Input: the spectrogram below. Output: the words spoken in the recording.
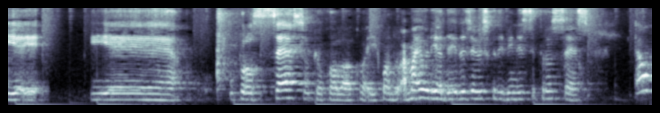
e, e é o processo que eu coloco aí, quando a maioria deles eu escrevi nesse processo. É um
